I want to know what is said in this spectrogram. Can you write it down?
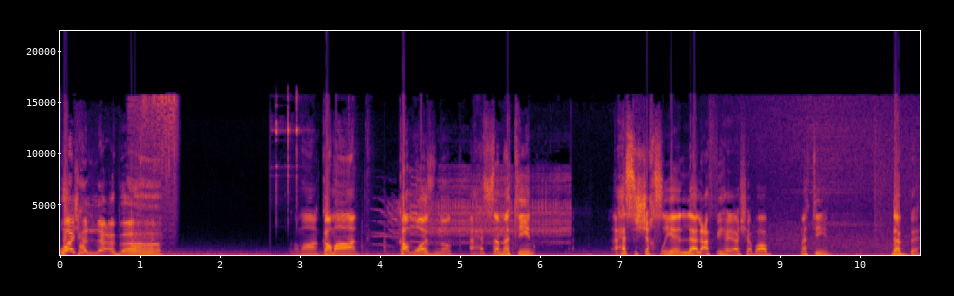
وش هاللعبة؟ كمان كمان كم وزنك؟ أحسه متين. احس الشخصية اللي العب فيها يا شباب متين دبة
